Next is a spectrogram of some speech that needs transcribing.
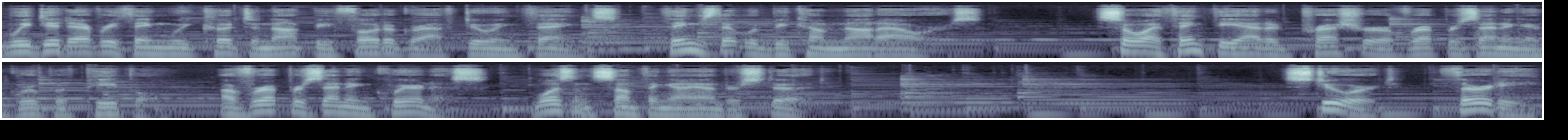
We did everything we could to not be photographed doing things, things that would become not ours. So I think the added pressure of representing a group of people, of representing queerness, wasn't something I understood. Stewart, 30,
